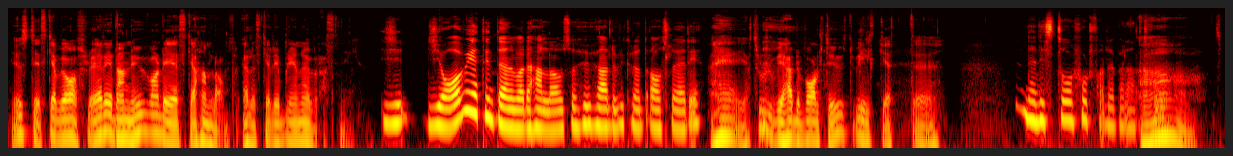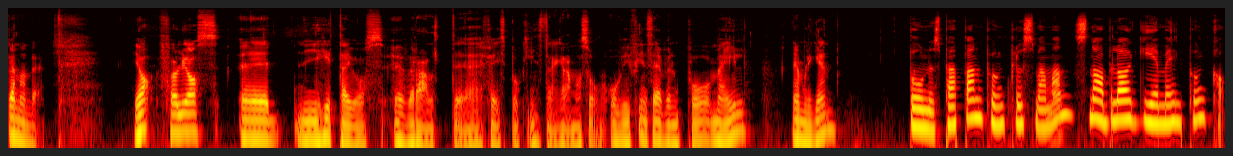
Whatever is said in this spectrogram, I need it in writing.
Just det, ska vi avslöja redan nu vad det ska handla om? Eller ska det bli en överraskning? Jag vet inte än vad det handlar om så hur hade vi kunnat avslöja det? Nej, jag trodde vi hade valt ut vilket... Eh, Nej, det står fortfarande mellan två. ah, spännande. Ja, följ oss. Eh, ni hittar ju oss överallt. Eh, Facebook, Instagram och så. Och vi finns även på mail, nämligen. Bonuspappan.plusmamman snabelag gmail.com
